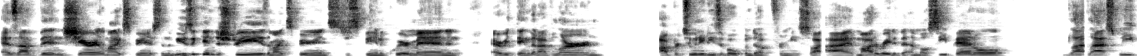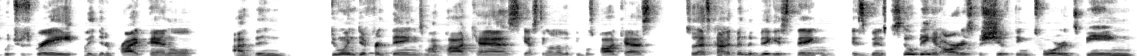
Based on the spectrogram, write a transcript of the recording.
as I've been sharing my experience in the music industries and my experience just being a queer man and everything that I've learned, opportunities have opened up for me. So I moderated the MLC panel last week, which was great. They did a pride panel. I've been doing different things, my podcast, guesting on other people's podcasts. So that's kind of been the biggest thing has been still being an artist, but shifting towards being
